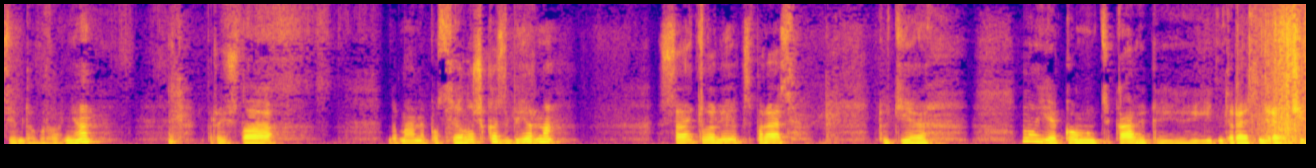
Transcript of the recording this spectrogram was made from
Всім доброго дня. Прийшла до мене посилочка збірна з сайту AliExpress. Тут є, ну, є кому цікаві і інтересні речі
